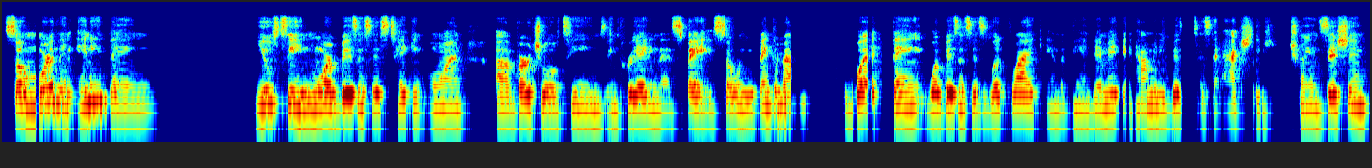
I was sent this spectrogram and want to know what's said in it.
So, more than anything, you'll see more businesses taking on uh, virtual teams and creating that space. So, when you think about what thing what businesses look like in the pandemic and how many businesses that actually transition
